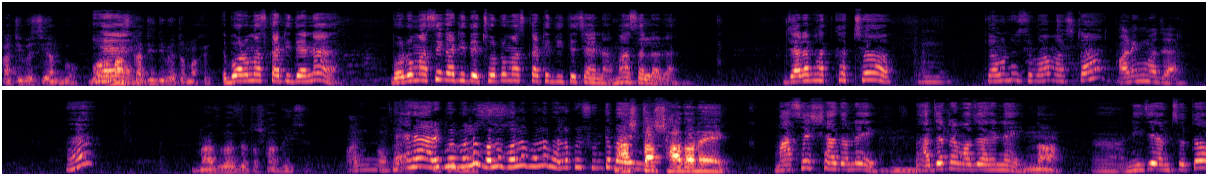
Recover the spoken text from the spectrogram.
কাটি বেশি আনব। বড় হ্যাঁ। মাছ কাটি দিবে তোমাকে। বড় মাছ কাটি দেয় না? বড় মাছে কাটি দেয় ছোট মাছ কাটি দিতে চায় না মাছ মাসালারা যারা ভাত খাচ্ছ? কেমন হয়েছে মা মাছটা? অনেক মজা। হ্যাঁ? মাছ ভাজাটা স্বাদ হয়েছে। হ্যাঁ হ্যাঁ, আরেকবার বলো বলো বলো বলো ভালো করে শুনতে পারি মাছটার স্বাদ অনেক। মাছের স্বাদ অনেক। ভাজাটা মজা হয় নাই? না। হ্যাঁ, নিজে আনছো তো?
